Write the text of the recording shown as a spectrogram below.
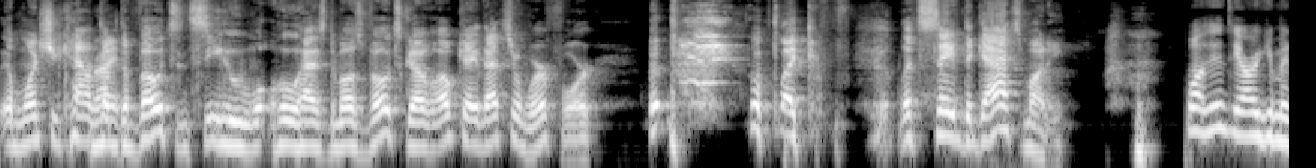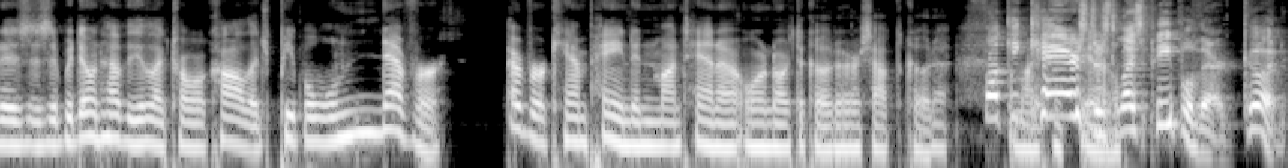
And once you count Right. up the votes and see who who has the most votes, go okay, that's what we're for. like, let's save the gas money. Well, I think the argument is is if we don't have the electoral college, people will never ever campaign in Montana or North Dakota or South Dakota. Fucking Like, cares? you There's less people there. Good.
